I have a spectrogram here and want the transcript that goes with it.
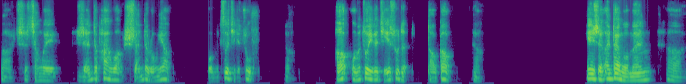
啊，是成为人的盼望，神的荣耀，我们自己的祝福啊。好，我们做一个结束的祷告啊。愿神恩待我们啊，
